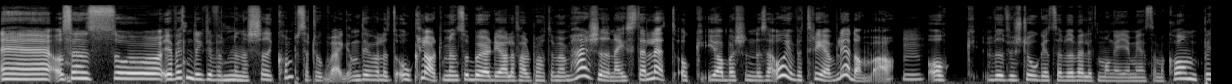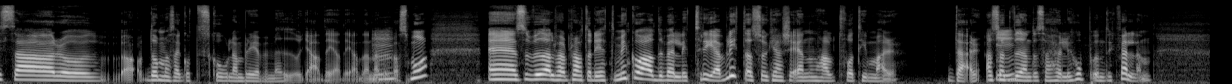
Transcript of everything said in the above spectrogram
Eh, och sen så, jag vet inte riktigt vart mina tjejkompisar tog vägen, det var lite oklart men så började jag i alla fall prata med de här tjejerna istället och jag bara kände så här, oj vad trevliga de var. Mm. Och vi förstod att så här, vi har väldigt många gemensamma kompisar och ja, de har så här, gått i skolan bredvid mig och jada jada jada när vi Mm. var små. Eh, så vi i alla fall pratade jättemycket och hade väldigt trevligt, alltså kanske en och en halv, två timmar där. Alltså Mm. att vi ändå så här, höll ihop under kvällen.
